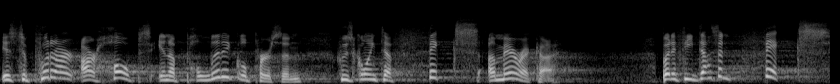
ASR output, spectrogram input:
is to put our, our hopes in a political person who's going to fix America. But if he doesn't fix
